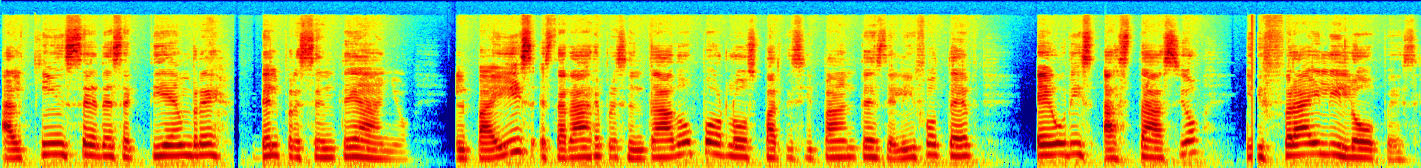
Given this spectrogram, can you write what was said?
al 15 de septiembre del presente año. El país estará representado por los participantes del Infotep, Euris Astacio y Fraili López.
